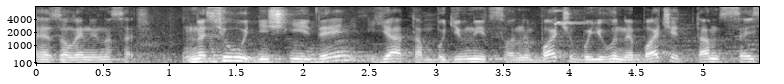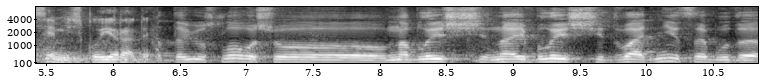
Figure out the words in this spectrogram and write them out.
е, зелені насадження. На сьогоднішній день я там будівництва не бачу, бо його не бачить там сесія міської ради. Даю слово, що на ближчі, найближчі два дні це буде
